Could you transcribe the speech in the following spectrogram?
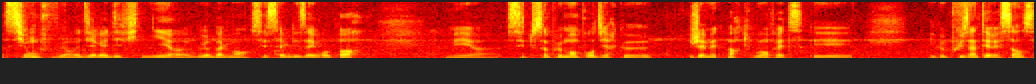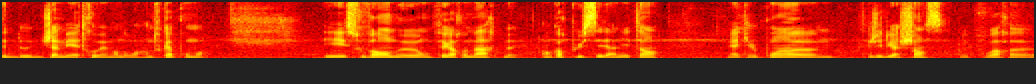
si on pouvait on va dire la définir globalement, c'est celle des aéroports. Mais euh, c'est tout simplement pour dire que j'aime être partout en fait et et le plus intéressant, c'est de ne jamais être au même endroit, en tout cas pour moi. Et souvent, on me, fait la remarque, ben, encore plus ces derniers temps, mais à quel point euh, j'ai eu la chance de pouvoir euh,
